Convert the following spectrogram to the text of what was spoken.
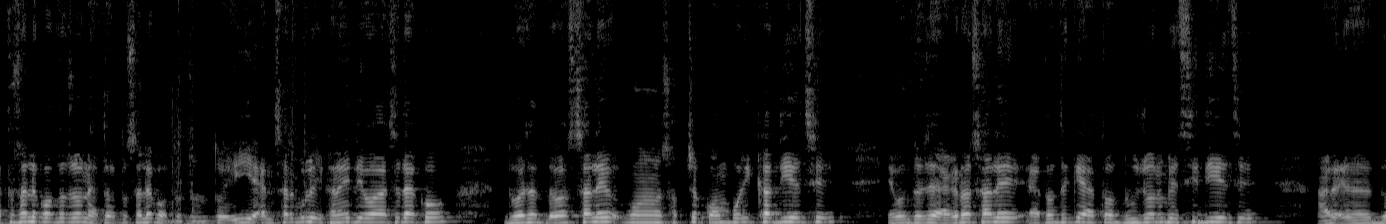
এত সালে কতজন? এত এত সালে কতজন? তো এই অ্যান্সারগুলো এখানেই দেওয়া আছে, দেখো। দু হাজার দশ সালে সবচেয়ে কম পরীক্ষা দিয়েছে এবং দু হাজার এগারো সালে এত থেকে এত দুজন বেশি দিয়েছে। আর দু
